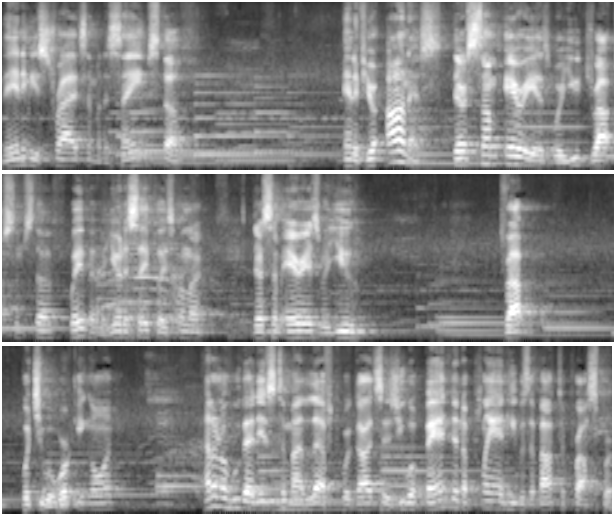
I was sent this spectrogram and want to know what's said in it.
the enemy has tried some of the same stuff? And if you're honest, there are some areas where you drop some stuff. Wait a minute, you're in a safe place online. There are some areas where you drop what you were working on. I don't know who that is to my left, where God says, You abandoned a plan he was about to prosper.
